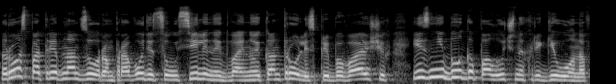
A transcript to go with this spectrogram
Роспотребнадзором проводится усиленный двойной контроль из прибывающих из неблагополучных регионов.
